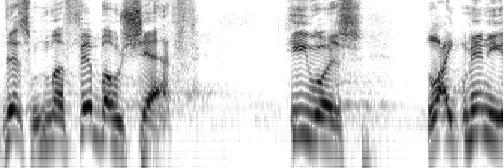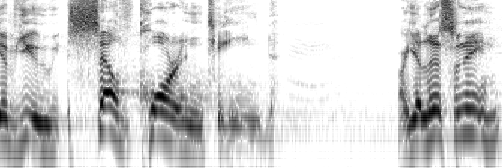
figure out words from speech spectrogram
this Mephibosheth, he was, like many of you, self quarantined. Are you listening?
